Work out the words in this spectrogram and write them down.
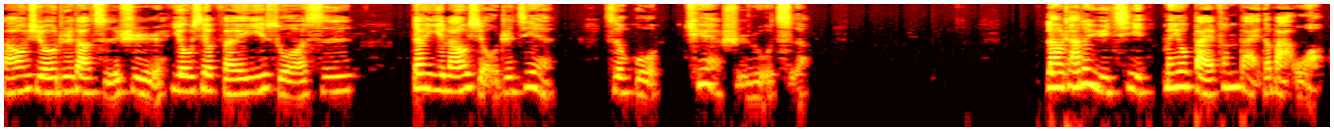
老朽知道此事有些匪夷所思，但以老朽之见，似乎确实如此。老茶的语气没有百分百的把握，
